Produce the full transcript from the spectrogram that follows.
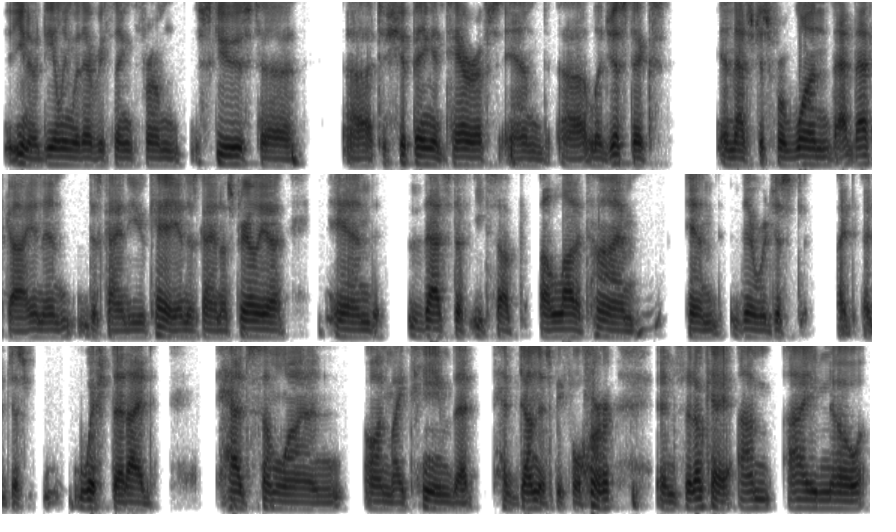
you know, dealing with everything from SKUs to uh, to shipping and tariffs and uh, logistics. And that's just for one that that guy, and then this guy in the UK, and this guy in Australia, and that stuff eats up a lot of time. And there were just I, I just wished that I'd had someone on my team that had done this before and said, "Okay, I'm I know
